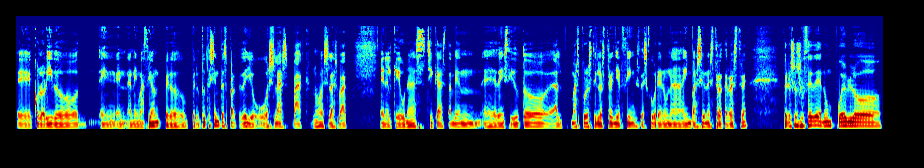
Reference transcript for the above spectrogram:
eh, colorido, en, en, animación, pero, pero tú te sientes parte de ello, o slash back, ¿no? Slash back, en el que unas chicas también eh, de instituto, al más puro estilo Stranger Things, descubren una invasión extraterrestre, pero eso sucede en un pueblo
